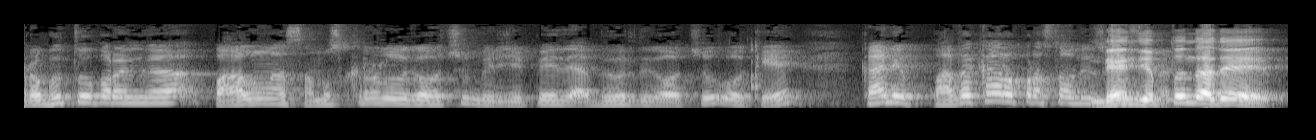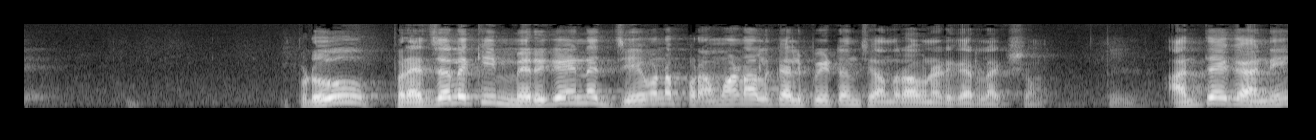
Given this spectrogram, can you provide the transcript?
ప్రభుత్వ పరంగా పాలనా సంస్కరణలు కావచ్చు మీరు చెప్పేది అభివృద్ధి కావచ్చు ఓకే. కానీ పథకాల ప్రస్తావన నేను. చెప్తుంది అదే. ఇప్పుడు ప్రజలకి మెరుగైన జీవన ప్రమాణాలు కల్పించడం చంద్రబాబు నాయుడు గారి లక్ష్యం. అంతేగాని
